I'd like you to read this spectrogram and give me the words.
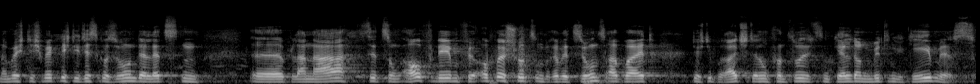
da möchte ich wirklich die Diskussion der letzten äh, Plenarsitzung aufnehmen, für Opferschutz und Präventionsarbeit durch die Bereitstellung von zusätzlichen Geldern und Mitteln gegeben ist.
